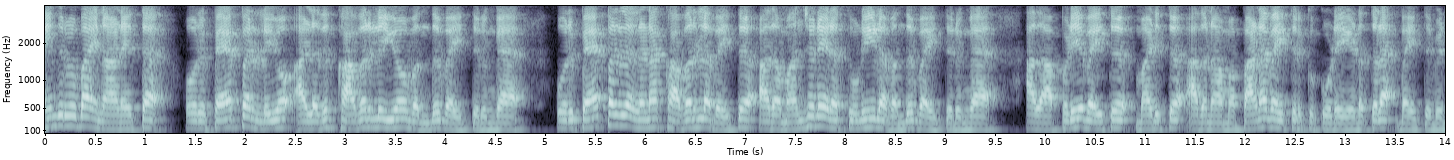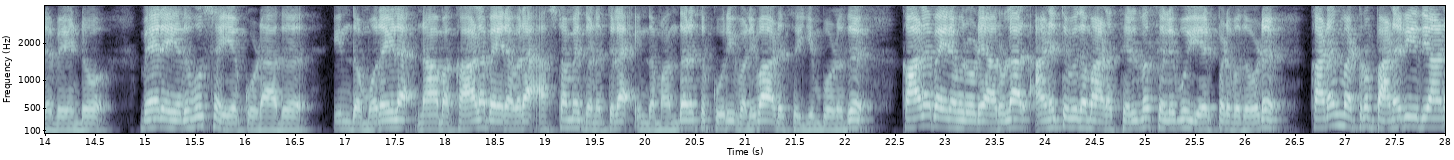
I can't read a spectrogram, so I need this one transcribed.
ஐந்து ரூபாய் நாணயத்தை ஒரு பேப்பர்லேயோ அல்லது கவர்லேயோ வந்து வைத்திருங்க. ஒரு பேப்பரில் இல்லைன்னா கவரில் வைத்து அதை மஞ்சள் நிற துணியில் வந்து வைத்திருங்க. அதை அப்படியே வைத்து மடித்து அதை நாம் பணம் வைத்திருக்கக்கூடிய இடத்துல வைத்து விட வேண்டும். வேறு எதுவும் செய்யக்கூடாது. இந்த முறையில் நாம் காலபைரவரை அஷ்டமி தினத்தில் இந்த மந்திரத்தை கூறி வழிபாடு செய்யும் பொழுது காலபைரவருடைய அருளால் அனைத்து விதமான செல்வ செழிவு ஏற்படுவதோடு கடன் மற்றும் பண ரீதியான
